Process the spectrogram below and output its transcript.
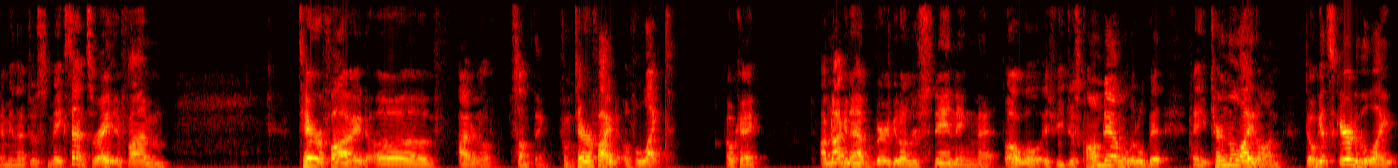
I mean, that just makes sense, right? If I'm terrified of, I don't know, something, if I'm terrified of light, okay, I'm not going to have a very good understanding that, oh, well, if you just calm down a little bit and you turn the light on, don't get scared of the light,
